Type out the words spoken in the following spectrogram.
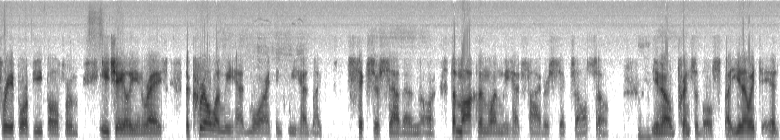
three or four people from each alien race. The Krill one we had more. I think we had like six or seven, or the Moclan one we had five or six also. Mhm. You know, principles. But you know, it it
